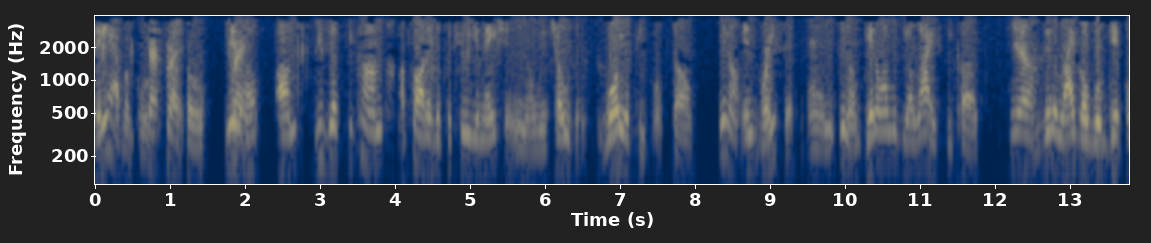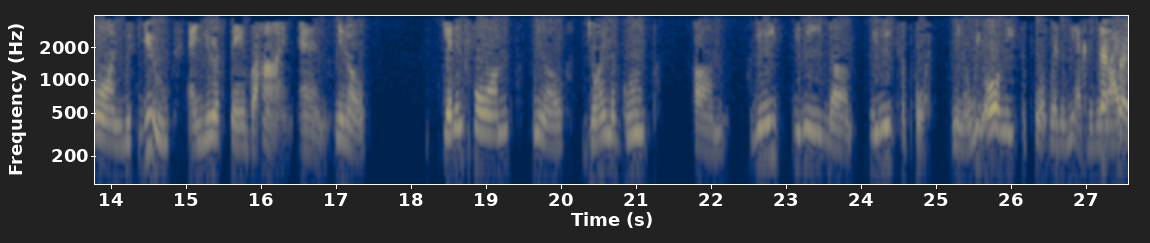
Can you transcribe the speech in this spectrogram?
They have a group. That's right. So you Right. know, um, you just become a part of the peculiar nation. You know, we're chosen, royal people. So you know, embrace it and you know, get on with your life because Yeah. vitiligo will get on with you, and you're staying behind. And you know, get informed. You know, join the group. Um, you need you need um, you need support. You know, we all need support, whether we have That's right.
